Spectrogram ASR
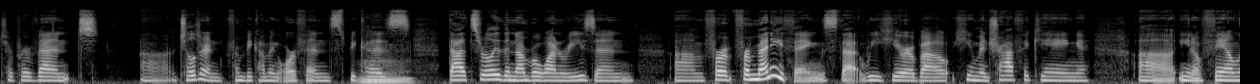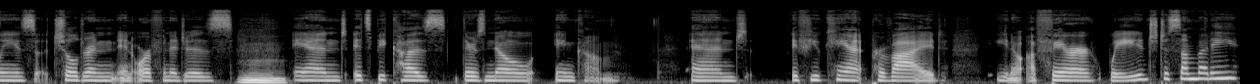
to prevent uh, children from becoming orphans because that's really the number one reason um, for for many things that we hear about human trafficking, uh, you know, families, children in orphanages, and it's because there's no income, and if you can't provide you know a fair wage to somebody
